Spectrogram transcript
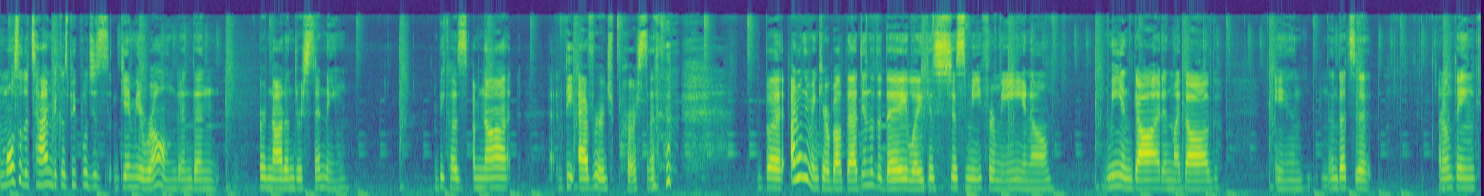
most of the time because people just get me wrong and then are not understanding because I'm not the average person. But I don't even care about that. At the end of the day, like it's just me for me, you know. Me and God and my dog. And and that's it. I don't think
